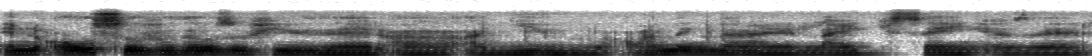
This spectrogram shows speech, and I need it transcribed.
And also, for those of you that are, are new, one thing that I like saying is that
